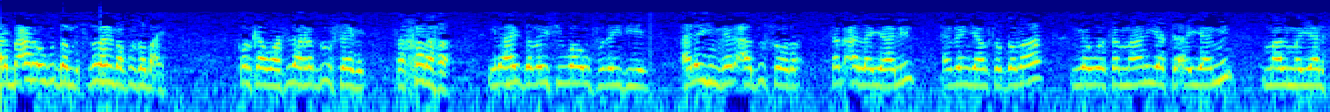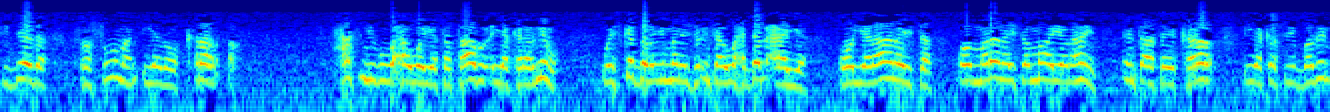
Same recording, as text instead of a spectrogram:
arbacana ugu dambe toddobahin baa kusoo baxaysa كل كواسدة ربو شاكت سخرها إلى هاي دبيسي واو فديدي عليهم غير عدو صودا سبع ليالين هذين يالت الضباء يو ثمانية أيام ما الميال سديدة رسوما إيادو كرر حسن هو هو وحاوة يتطابع كرر نمو ويسكدب إمان إيسو انت واحد دبعايا أو يران إيسا أو مران إيسا ما يرهين إنتا سيكرر إيا كسيب بذن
